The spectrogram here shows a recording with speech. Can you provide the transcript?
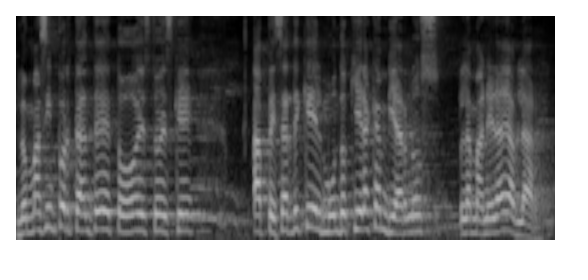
Lo más importante de todo esto es que a pesar de que el mundo quiera cambiarnos la manera de hablar,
